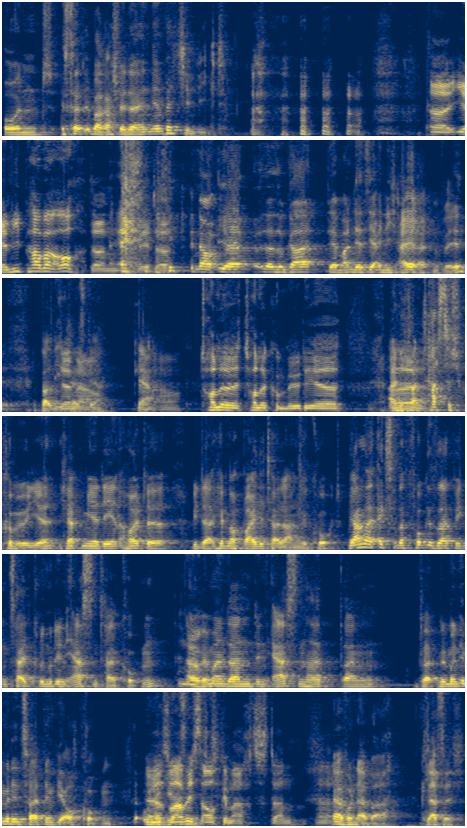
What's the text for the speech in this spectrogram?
und ist halt überrascht, wer da in ihrem Bettchen liegt. äh, ihr Liebhaber auch dann später. genau, ihr, sogar der Mann, der sie eigentlich heiraten will. Balit genau, heißt der. Genau. Ja. Tolle, tolle Komödie. Eine äh, fantastische Komödie. Ich habe mir den heute wieder, ich habe mir auch beide Teile angeguckt. Wir haben ja extra davor gesagt, wegen Zeitgründen nur den ersten Teil gucken. Ja. Aber wenn man dann den ersten hat, dann will man immer den zweiten irgendwie auch gucken. Ohne ja, so habe ich es auch gemacht dann. Ja, ja wunderbar. Klassisch.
